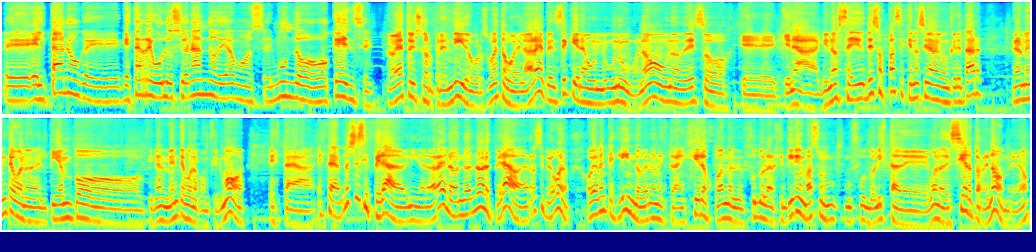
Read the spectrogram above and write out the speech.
eh, el Tano que, que está revolucionando, digamos, el mundo boquense? Todavía estoy sorprendido, por supuesto, porque la verdad que pensé que era un, un humo, ¿no? Uno de esos que, que nada, que no sé, de esos pases que no se iban a concretar. Realmente, bueno, el tiempo finalmente, bueno, confirmó esta, esta no sé si esperada venida, la verdad que no, no, no lo esperaba de Rossi, pero bueno, obviamente es lindo ver a un extranjero jugando en el fútbol argentino y más un, un futbolista de, bueno, de cierto renombre, ¿no?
